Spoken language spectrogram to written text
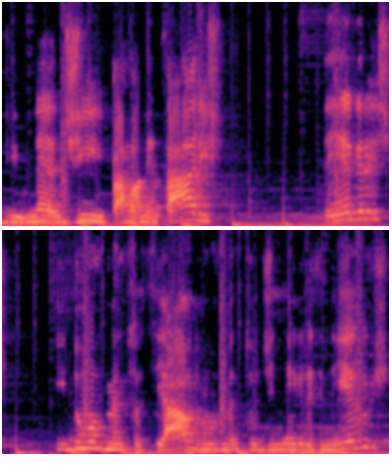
viu, né, de parlamentares negras e do movimento social, do movimento de negras e negros.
